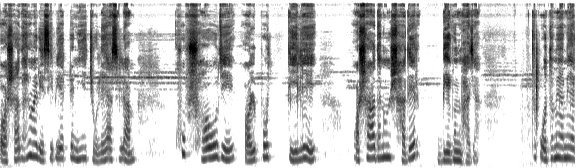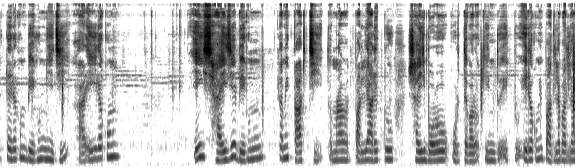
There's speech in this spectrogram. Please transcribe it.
অসাধারণ রেসিপি একটা নিয়ে চলে আসলাম। খুব সহজে অল্প তেলে অসাধারণ স্বাদের বেগুন ভাজা। তো প্রথমে আমি একটা এরকম বেগুন নিয়েছি আর এই রকম এই সাইজে বেগুনটা আমি কাটছি। তোমরা পারলে আরেকটু সাইজ বড় করতে পারো, কিন্তু একটু এরকমই পাতলা পাতলা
